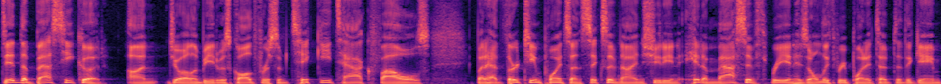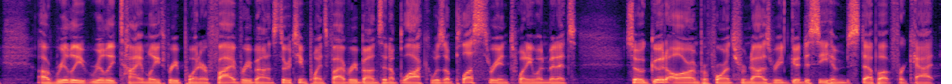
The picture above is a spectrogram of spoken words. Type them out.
Did the best he could on Joel Embiid. Was called for some ticky tack fouls, but had 13 points on six of nine shooting, hit a massive three in his only three point attempt of the game. A really, really timely three pointer, five rebounds, 13 points, five rebounds, and a block. It was a plus three in 21 minutes. So a good all around performance from Naz Reid. Good to see him step up for KAT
